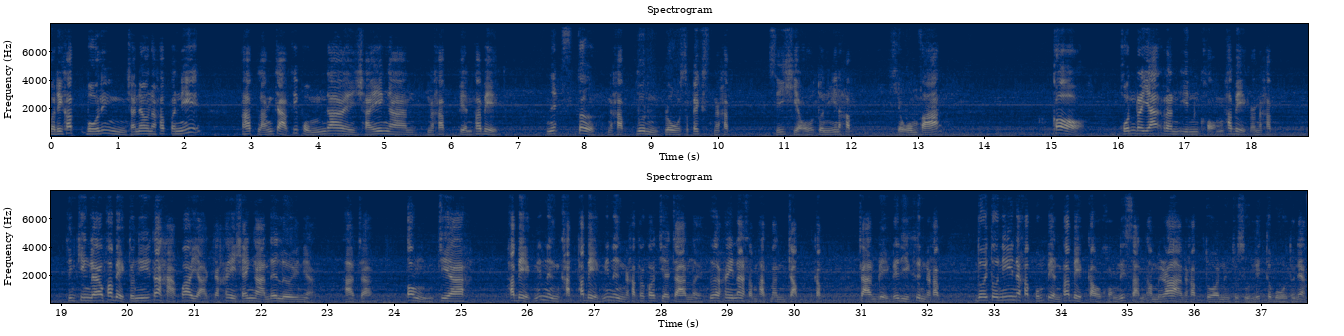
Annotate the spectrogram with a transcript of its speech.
สวัสดีครับ Bowling Channel นะครับ วันนี้นะครับหลังจากที่ผมได้ใช้งานนะครับ เปลี่ยนผ้าเบรก Nexter นะครับ รุ่น Pro Specs นะครับ สีเขียวตัวนี้นะครับ เขียวอมฟ้า ก็พ้นระยะรันอินของผ้าเบรกแล้วนะครับ จริงๆ แล้วผ้าเบรกตัวนี้ถ้าหากว่าอยากจะให้ใช้งานได้เลยเนี่ย อาจจะต้องเจีย ผ้าเบรกนิดหนึ่งขัดผ้าเบรกนิดหนึ่งนะครับ แล้วก็เจียจานหน่อยเพื่อให้หน้าสัมผัสมันจับกับจานเบรกได้ดีขึ้นนะครับ โดยตัวนี้นะครับผมเปลี่ยนผ้าเบรกเก่าของนิสสันอเมร่านะครับตัว 1.0 ลิตรเทอร์โบตัวเนี้ย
